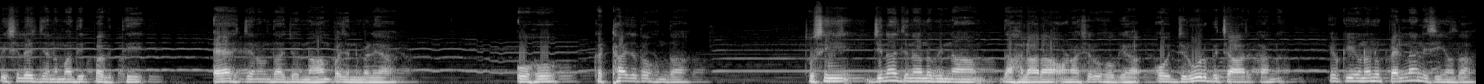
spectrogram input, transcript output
ਪਿਛਲੇ ਜਨਮਾਂ ਦੀ ਭਗਤੀ, ਇਸ ਜਨਮ ਦਾ ਜੋ ਨਾਮ ਭਜਨ ਮਿਲਿਆ, ਉਹ ਇਕੱਠਾ ਜਦੋਂ ਹੁੰਦਾ, ਤੁਸੀਂ ਜਿਨ੍ਹਾਂ ਜਿਨ੍ਹਾਂ ਨੂੰ ਵੀ ਨਾਮ ਦਾ ਹਲਾਰਾ ਆਉਣਾ ਸ਼ੁਰੂ ਹੋ ਗਿਆ, ਉਹ ਜ਼ਰੂਰ ਵਿਚਾਰ ਕਰਨ, ਕਿਉਂਕਿ ਉਹਨਾਂ ਨੂੰ ਪਹਿਲਾਂ ਨਹੀਂ ਸੀ ਆਉਂਦਾ।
